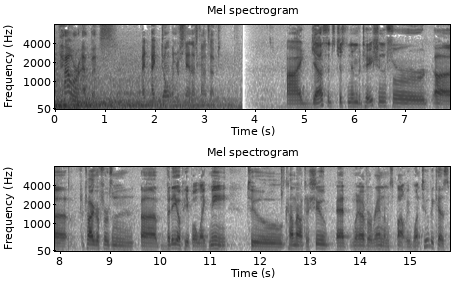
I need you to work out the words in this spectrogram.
are power outlets? I, I don't understand this concept. I guess it's just an invitation for uh, photographers and uh, video people like me to come out to shoot at whatever random spot we want to because,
